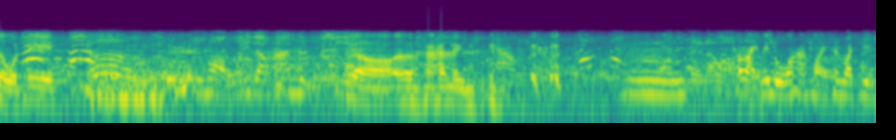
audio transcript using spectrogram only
ศูนย์ดีบอกวันที่แล้วห้าหนึ่งเออเออห้าหนึ่งอืมเท่าไหร่ไม่รู้อะค่ะ ขอให้ท่านวัดยิง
